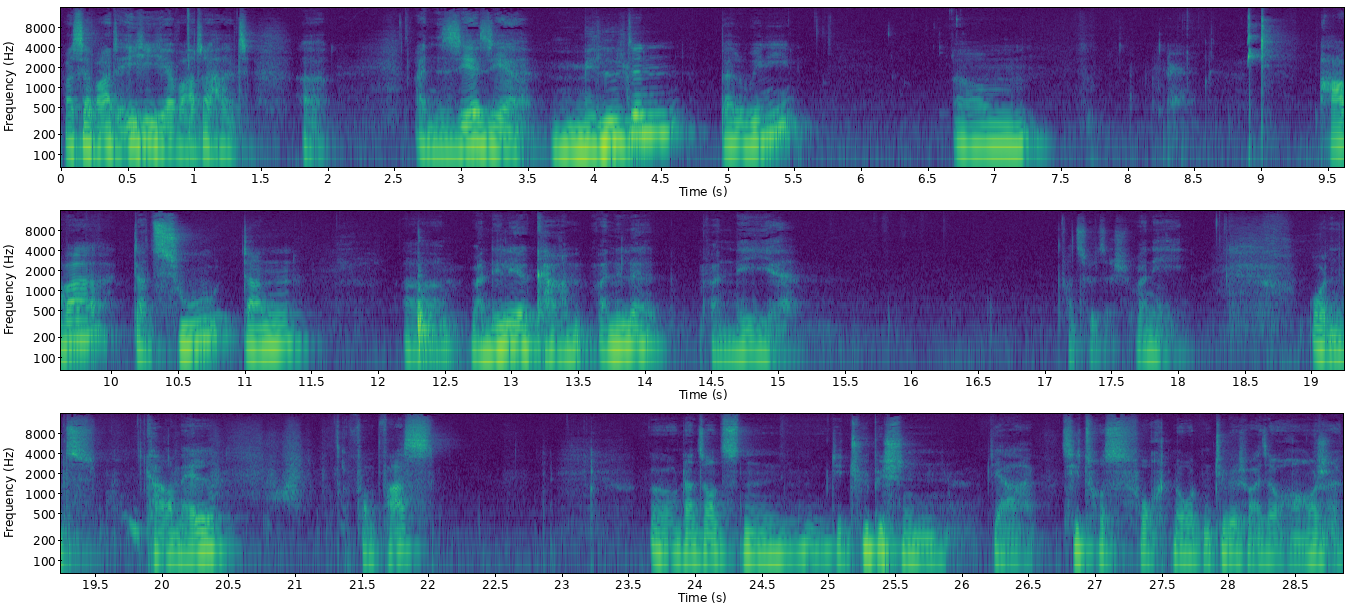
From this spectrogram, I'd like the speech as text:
Was erwarte ich? Ich erwarte halt äh, einen sehr, sehr milden Balvini. Ähm, aber dazu dann äh, Vanille, Karam Vanille, Vanille, französisch, Vanille. Und Karamell vom Fass. Äh, und ansonsten die typischen ja, Zitrusfruchtnoten, typischerweise Orange,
